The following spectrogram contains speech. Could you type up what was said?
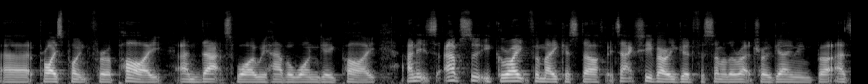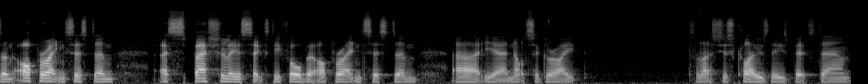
uh, price point for a Pi, and that's why we have a 1 gig Pi. And it's absolutely great for maker stuff. It's actually very good for some of the retro gaming, but as an operating system, especially a 64 bit operating system, uh, yeah, not so great. So let's just close these bits down.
